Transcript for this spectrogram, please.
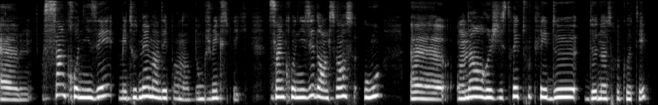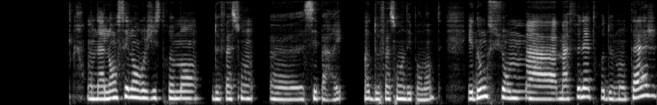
euh, synchronisée, mais tout de même indépendante. Donc je m'explique. Synchronisée dans le sens où on a enregistré toutes les deux de notre côté. On a lancé l'enregistrement de façon séparée, de façon indépendante. Et donc sur ma, ma, fenêtre de montage,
